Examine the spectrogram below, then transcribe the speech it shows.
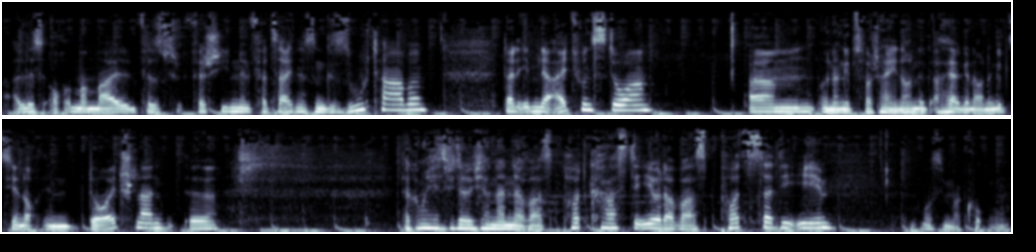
alles auch immer mal in vers verschiedenen Verzeichnissen gesucht habe. Dann eben der iTunes Store. Ähm, und dann gibt's wahrscheinlich noch eine, ach ja genau, dann gibt's hier noch in Deutschland, äh, da komme ich jetzt wieder durcheinander. War es podcast.de oder war es podster.de? Muss ich mal gucken.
